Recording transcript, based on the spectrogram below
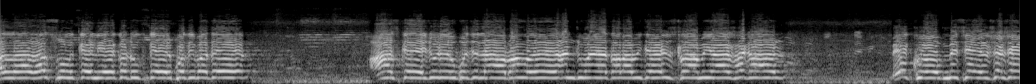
আল্লাহ রাসুলকে নিয়ে কটুক্তির প্রতিবাদে আজকে জুড়ি উপজেলা বাংলাদেশ আঞ্জুমায়া তালামিজা ইসলামিয়া শাখার বিক্ষোভ মিছিল শেষে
